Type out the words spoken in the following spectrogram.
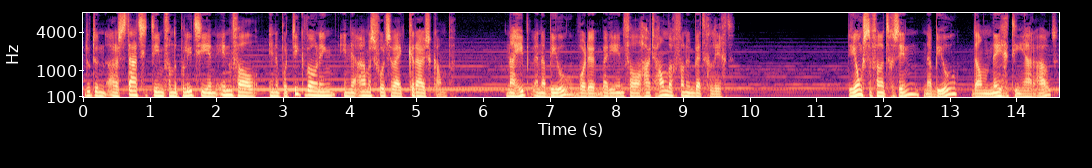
doet een arrestatieteam van de politie een inval in een portiekwoning in de Amersfoortse wijk Kruiskamp. Nahib en Nabil worden bij die inval hardhandig van hun bed gelicht. De jongste van het gezin, Nabil, dan 19 jaar oud,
